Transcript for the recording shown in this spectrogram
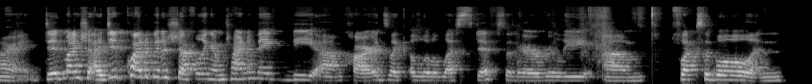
All right, did my, I did quite a bit of shuffling. I'm trying to make the um, cards like a little less stiff so they're really um, flexible and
